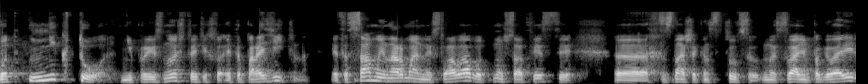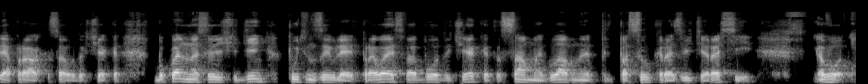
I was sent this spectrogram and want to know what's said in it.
Вот никто не произносит этих слов. Это поразительно. Это самые нормальные слова вот, ну, в соответствии э, с нашей Конституцией. Вот мы с вами поговорили о правах и свободах человека. Буквально на следующий день Путин заявляет, права и свободы человека – это самая главная предпосылка развития России. Вот.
